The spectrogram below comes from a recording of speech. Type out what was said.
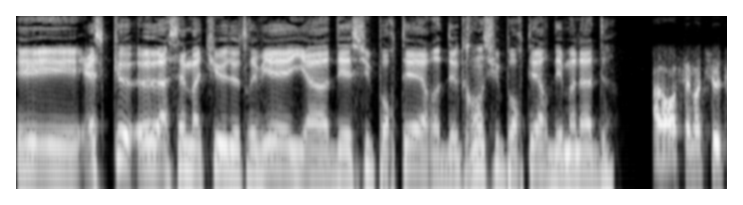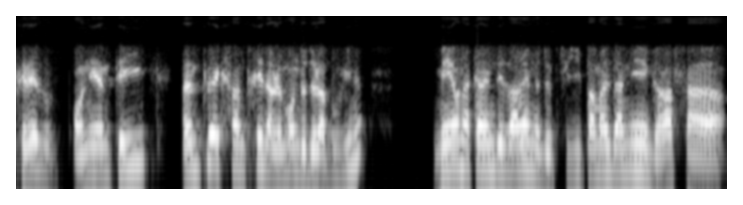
Et est-ce que euh, à Saint-Mathieu de Tréviers, il y a des supporters, de grands supporters des manades? Alors à Saint-Mathieu-de-Trévez, on est un pays un peu excentré dans le monde de la bouvine, mais on a quand même des arènes depuis pas mal d'années grâce à,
